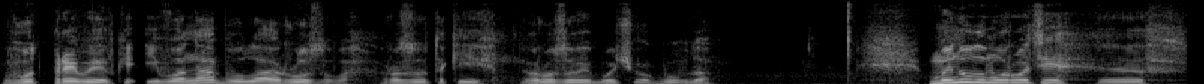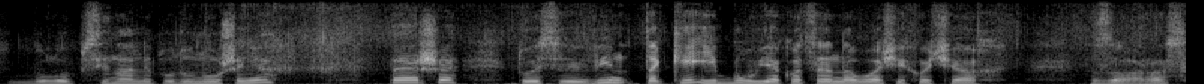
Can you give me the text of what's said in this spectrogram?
в год прививки, і вона була розова. Розов, такий розовий бочок був. Да. В минулому році е, було б сигнальне плодоношення перше. Тобто він такий і був, як оце на ваших очах зараз.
